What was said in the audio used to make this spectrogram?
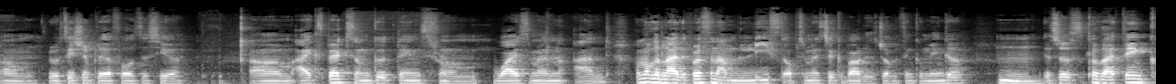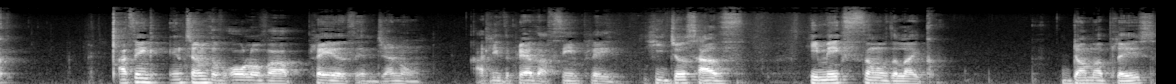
um rotation player for us this year. Um, I expect some good things from Wiseman, and I'm not gonna lie. The person I'm least optimistic about is Jonathan Kuminga. It's just because I think, I think in terms of all of our players in general, at least the players I've seen play, he just has, he makes some of the like dumber plays,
